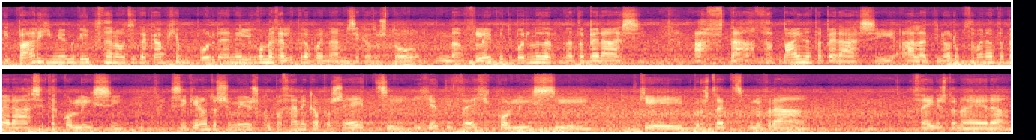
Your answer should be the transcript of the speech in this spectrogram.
υπάρχει μια μικρή πιθανότητα κάποια που μπορεί να είναι λίγο μεγαλύτερα από 1,5 εκατοστό να βλέπει ότι μπορεί να τα, να τα περάσει. Αυτά θα πάει να τα περάσει, αλλά την ώρα που θα πάει να τα περάσει θα κολλήσει. Σε εκείνο το σημείο η σκούπα θα είναι κάπως έτσι, γιατί θα έχει κολλήσει και η μπροστά της πλευρά θα είναι στον αέρα.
